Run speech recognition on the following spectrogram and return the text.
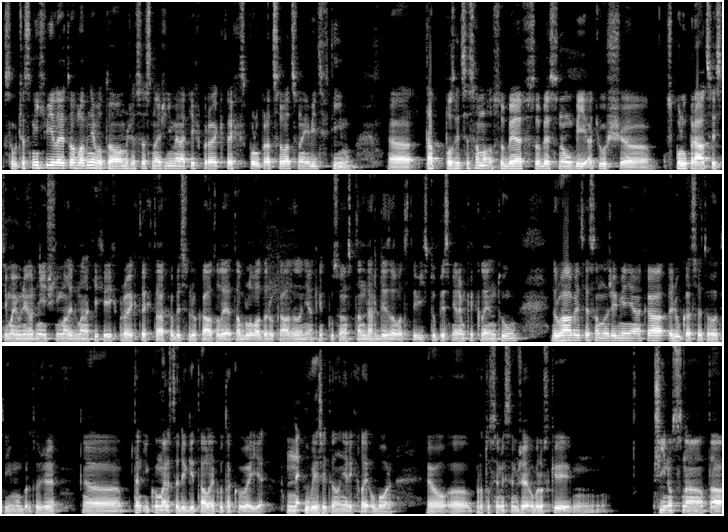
v současné chvíli je to hlavně o tom, že se snažíme na těch projektech spolupracovat co nejvíc v týmu. Eh, ta pozice sama o sobě v sobě snoubí ať už eh, spolupráci s těma juniornějšíma lidma na těch jejich projektech tak, aby se dokázali etablovat a dokázali nějakým způsobem standardizovat ty výstupy směrem ke klientům. Druhá věc je samozřejmě nějaká edukace toho týmu, protože eh, ten e-commerce digitál jako takový je neuvěřitelně rychlej obor. Jo, proto si myslím, že je obrovsky mm, přínosná ta,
